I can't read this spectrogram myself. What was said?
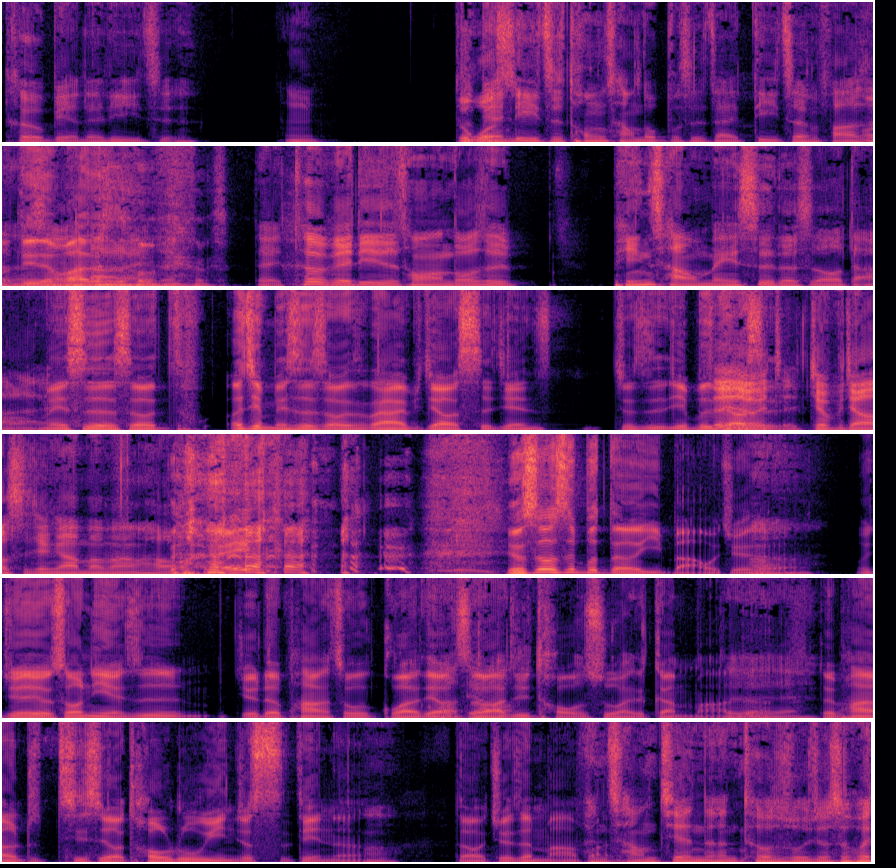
特别的例子，嗯如特果例子通常都不是在地震发生哦地震发生的时候的，对，特别例子通常都是平常没事的时候打哦来，没事的时候，而且没事的时候大家比较有时间，就是也不是比较就就比较有时间跟他慢慢好。哎，有时候是不得已吧，我觉得。嗯我觉得有时候你也是觉得怕说挂掉之后挂掉他去投诉还是干嘛的，对怕其实有偷录音就死定了，嗯对，我觉得很麻烦很。常见的、很特殊，就是会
